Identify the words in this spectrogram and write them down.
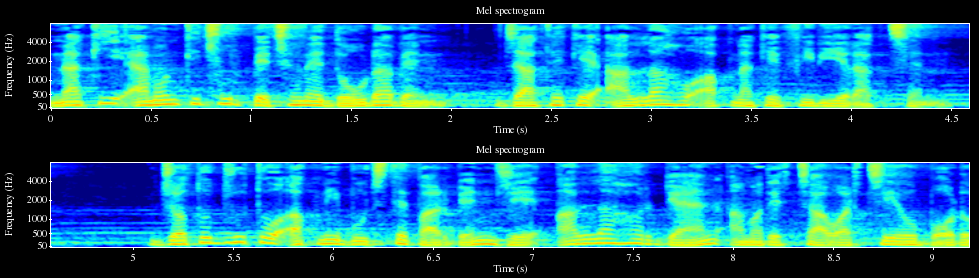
নাকি এমন কিছুর পেছনে দৌড়াবেন যা থেকে আল্লাহ আপনাকে ফিরিয়ে রাখছেন? যত দ্রুত আপনি বুঝতে পারবেন যে আল্লাহর জ্ঞান আমাদের চাওয়ার চেয়েও বড়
